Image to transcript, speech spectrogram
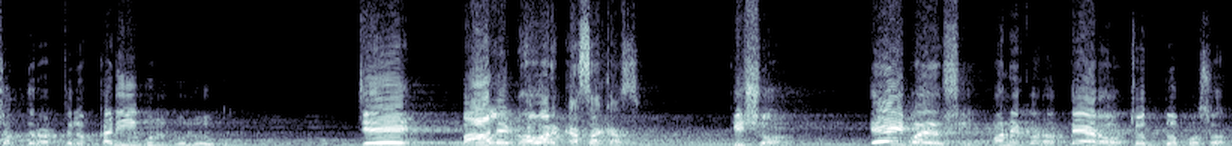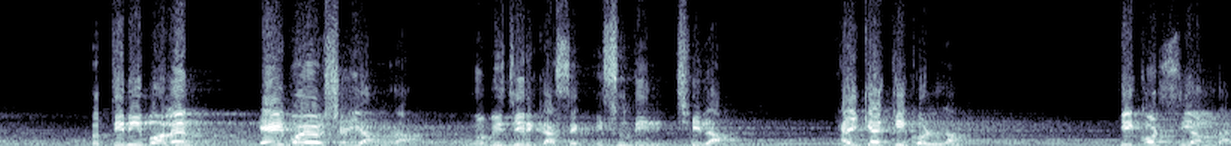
শব্দের অর্থ যে কাছাকাছি, কিশোর। এই মনে করো তেরো, চোদ্দ বছর। তো তিনি বলেন, এই বয়সেই আমরা নবীজির কাছে কিছুদিন ছিলাম। কি করলাম? কি করছি আমরা?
